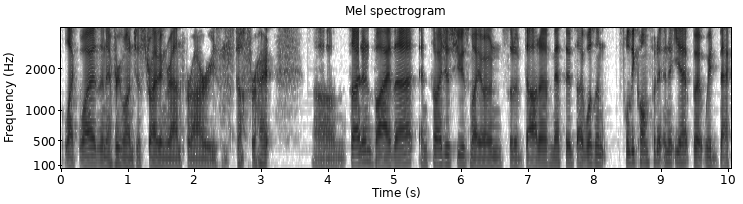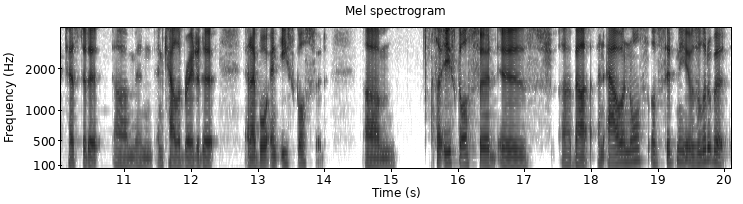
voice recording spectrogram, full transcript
like why isn't everyone just driving around Ferraris and stuff, right? Um, so I didn't buy that, and so I just used my own sort of data methods. I wasn't fully confident in it yet, but we'd back tested it um, and, and, calibrated it, and I bought an East Gosford. Um, so East Gosford is about an hour north of Sydney. It was a little bit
